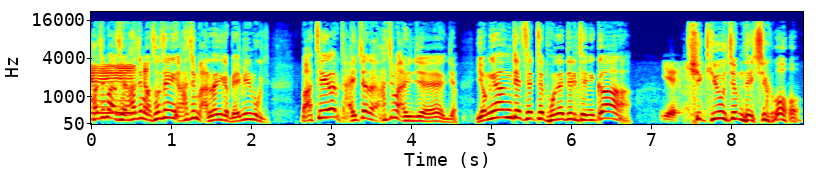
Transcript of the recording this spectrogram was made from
하지 마세요 하지 마 선생님 하지 말라니까 메밀모 마트에 가면 다 있잖아요. 하지 마 이제 이제 영양제 세트 보내드릴 테니까 예 기, 기운 좀 내시고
